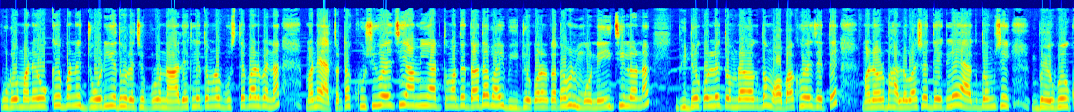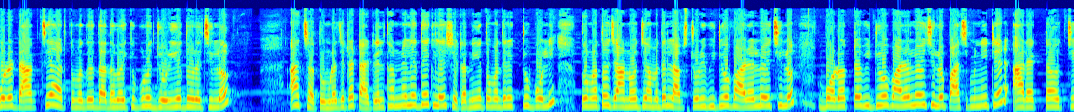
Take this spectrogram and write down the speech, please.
পুরো মানে ওকে মানে জড়িয়ে ধরেছে পুরো। না দেখলে তোমরা বুঝতে পারবে না। মানে এতটা খুশি হয়েছি আমি আর তোমাদের দাদাভাই। ভিডিও করার কথা আমার মনেই ছিল না। ভিডিও করলে তোমরাও একদম অবাক হয়ে যেতে। মানে ওর ভালোবাসা দেখলে একদম সেই ভেউ ভেউ করে ডাকছে আর তোমাদের দাদাভাইকে পুরো জড়িয়ে ধরেছিল। আচ্ছা তোমরা যেটা টাইটেল থামনেলে দেখলে, সেটা নিয়ে তোমাদের একটু বলি। তোমরা তো জানো যে আমাদের লাভ স্টোরি ভিডিও ভাইরাল হয়েছিল। বড় একটা ভিডিও ভাইরাল হয়েছিল পাঁচ মিনিটের, আর একটা হচ্ছে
